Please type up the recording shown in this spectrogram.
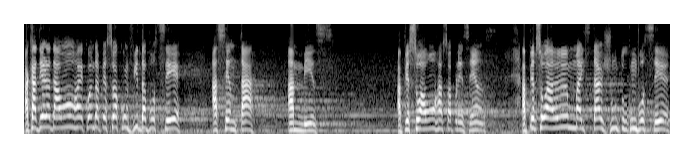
A cadeira da honra é quando a pessoa convida você a sentar à mesa. A pessoa honra a sua presença. A pessoa ama estar junto com você.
